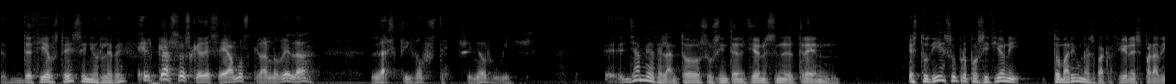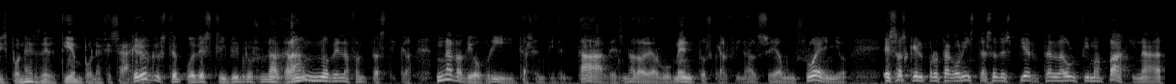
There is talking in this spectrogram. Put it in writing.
¿Decía usted, señor Lebeuf? El caso es que deseamos que la novela la escriba usted, señor Wills. Eh, Ya me adelantó sus intenciones en el tren. Estudié su proposición y tomaré unas vacaciones para disponer del tiempo necesario. Creo que usted puede escribirnos una gran novela fantástica. Nada de obritas sentimentales, nada de argumentos que al final sea un sueño. Esas que el protagonista se despierta en la última página.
